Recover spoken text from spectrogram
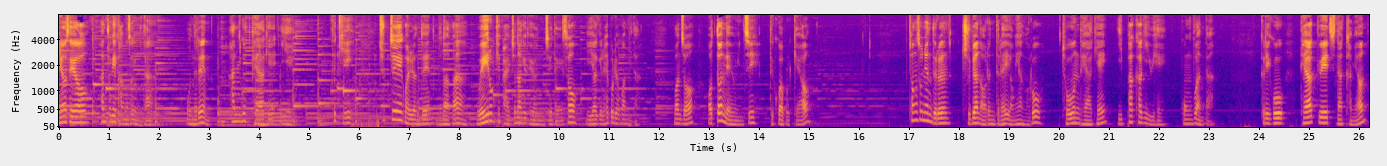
안녕하세요. 한톡의 강성입니다. 오늘은 한국 대학의 이해, 특히 축제에 관련된 문화가 왜 이렇게 발전하게 되었는지에 대해서 이야기를 해보려고 합니다. 먼저 어떤 내용인지 듣고 와볼게요. 청소년들은 주변 어른들의 영향으로 좋은 대학에 입학하기 위해 공부한다. 그리고 대학교에 진학하면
